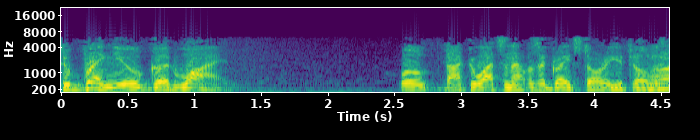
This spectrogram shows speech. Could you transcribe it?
to bring you good wine. Well, Dr. Watson, that was a great story you told us Well,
